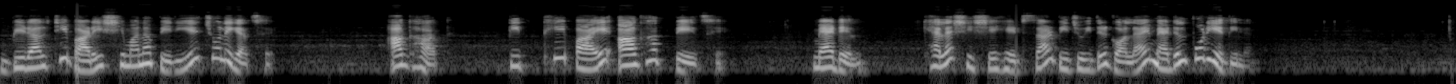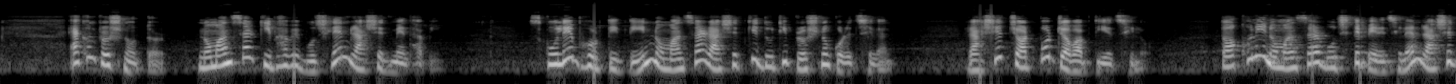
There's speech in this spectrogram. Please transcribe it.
বিড়ালটি বাড়ির সীমানা পেরিয়ে চলে গেছে। আঘাত, তিথি পায়ে আঘাত পেয়েছে। মেডেল, খেলা শেষে হেড স্যার বিজয়ীদের গলায় মেডেল পরিয়ে দিলেন। এখন প্রশ্ন উত্তর। নোমান স্যার কীভাবে বুঝলেন রাশেদ মেধাবী? স্কুলে ভর্তির দিন নোমান স্যার রাশেদকে দুটি প্রশ্ন করেছিলেন। রাশেদ চটপট জবাব দিয়েছিল। তখনই নোমান স্যার বুঝতে পেরেছিলেন রাশেদ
